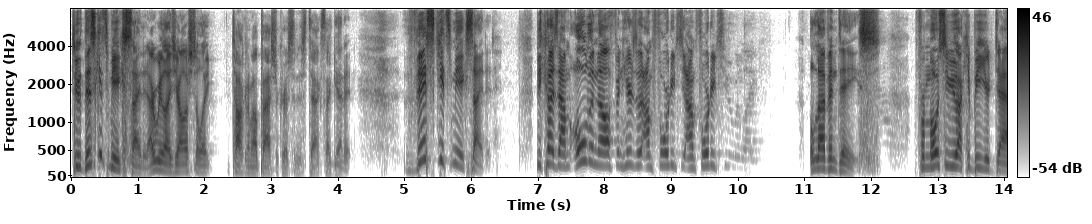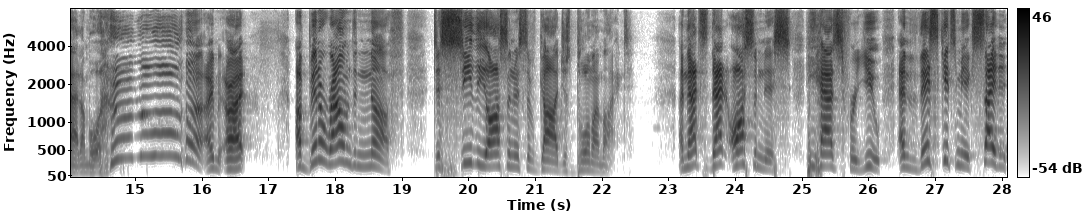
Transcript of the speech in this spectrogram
Dude, this gets me excited. I realize y'all are still like talking about Pastor Chris and his text. I get it. This gets me excited because I'm old enough, and here's I'm 42. I'm 42 in like 11 days. For most of you, I could be your dad. I'm old. I'm all right. I've been around enough to see the awesomeness of God just blow my mind. And that's that awesomeness he has for you. And this gets me excited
